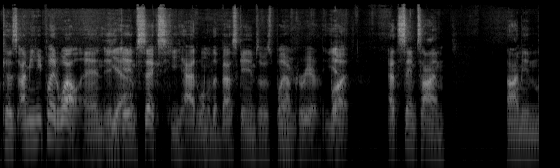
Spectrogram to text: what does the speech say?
because I mean he played well, and in Yeah. Game Six he had one of the best games of his playoff career. yeah. But at the same time, I mean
